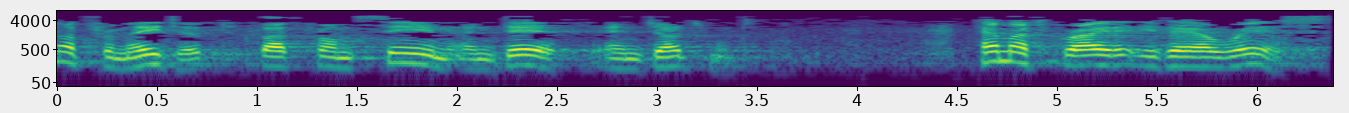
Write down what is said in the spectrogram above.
not from Egypt, but from sin and death and judgment? How much greater is our rest?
